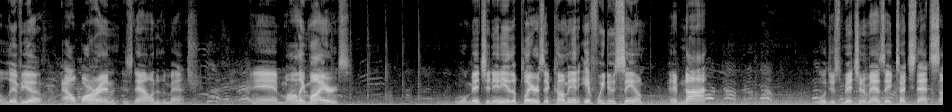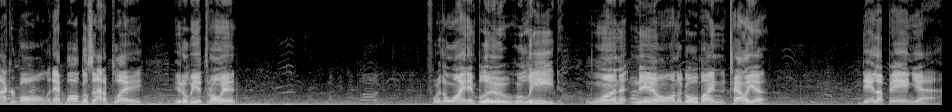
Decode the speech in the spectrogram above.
Olivia Albarin is now into the match. And Molly Myers. We'll mention any of the players that come in if we do see them. And if not, we'll just mention them as they touch that soccer ball. And that ball goes out of play. It'll be a throw in for the white and blue, who lead 1 0 on the goal by Natalia De La Pena.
